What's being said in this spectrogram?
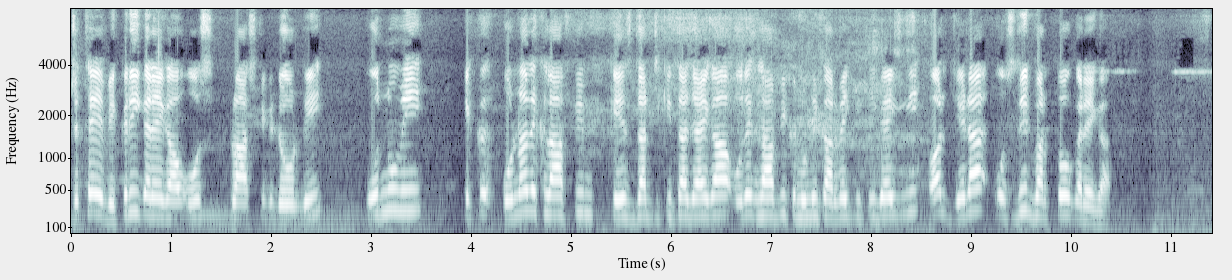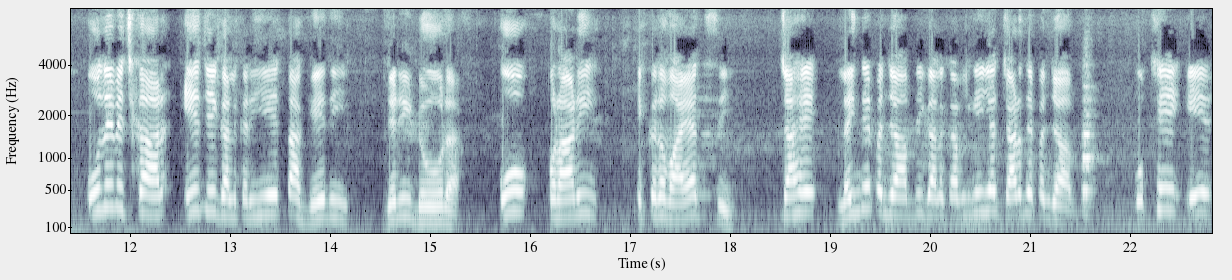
ਜਿੱਥੇ ਵਿਕਰੀ ਕਰੇਗਾ ਉਸ ਪਲਾਸਟਿਕ ਡੋਰ ਦੀ, ਉਹਨੂੰ ਵੀ ਇੱਕ ਉਹਨਾਂ ਦੇ ਖਿਲਾਫ ਵੀ ਕੇਸ ਦਰਜ ਕੀਤਾ ਜਾਏਗਾ, ਉਹਦੇ ਖਿਲਾਫ ਵੀ ਕਾਨੂੰਨੀ ਕਾਰਵਾਈ ਕੀਤੀ ਜਾਏਗੀ ਔਰ ਜਿਹੜਾ ਉਸ ਦੀ ਵਰਤੋਂ ਕਰੇਗਾ, ਉਹਦੇ ਵਿਚਕਾਰ ਇਹ ਜੇ ਗੱਲ ਕਰੀਏ ਧਾਗੇ ਦੀ ਜਿਹੜੀ ਡੋਰ ਹੈ, ਉਹ ਪੁਰਾਣੀ ਇੱਕ ਰਵਾਇਤ ਸੀ। ਚਾਹੇ ਲਹਿੰਦੇ ਪੰਜਾਬ ਦੀ ਗੱਲ ਕਰ ਲਈਏ ਜਾਂ ਚੜ੍ਹਦੇ ਪੰਜਾਬ ਦੀ, ਉੱਥੇ ਇਹ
